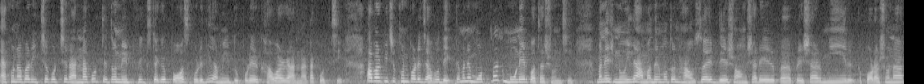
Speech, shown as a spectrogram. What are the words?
এখন আবার ইচ্ছা করছে রান্না করতে, তো নেটফ্লিক্সটাকে পজ করে দিয়ে আমি দুপুরের খাওয়ার রান্নাটা করছি। আবার কিছুক্ষণ পরে যাব দেখতে। মানে মোটমাট মনের কথা শুনছি। মানে নইলে আমাদের মতন হাউসওয়াইফদের সংসারের প্রেশার মেয়ের পড়াশোনা,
